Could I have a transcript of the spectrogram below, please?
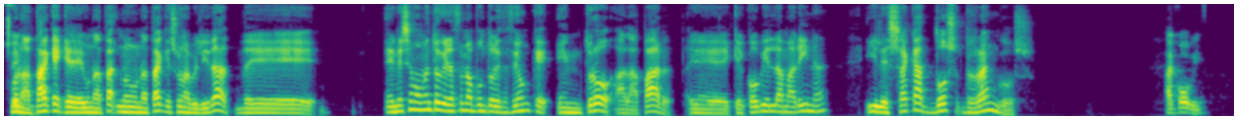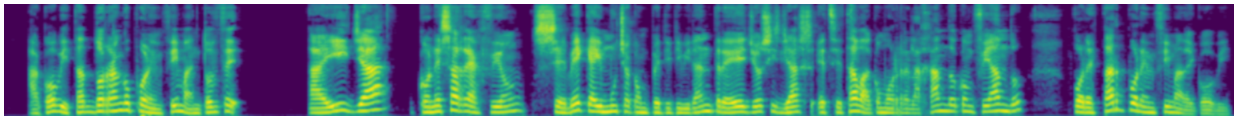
Sí. bueno, ataque que un ata- no un ataque, es una habilidad. De... En ese momento quería hacer una puntualización que entró a la par eh, que Kobe en la Marina y le saca dos rangos. A Kobe. A Kobe, está dos rangos por encima. Entonces, ahí ya, con esa reacción, se ve que hay mucha competitividad entre ellos y ya se estaba como relajando, confiando por estar por encima de Kobe.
